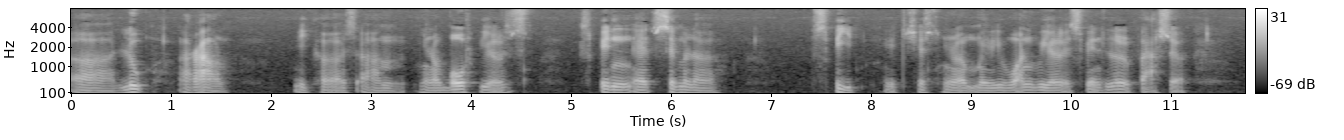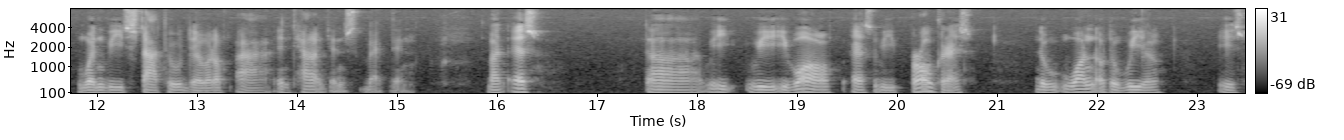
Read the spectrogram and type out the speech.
uh, loop around. Because um, you know both wheels spin at similar speed. It's just you know maybe one wheel spins a little faster when we start to develop our intelligence back then but as uh, we we evolve as we progress the one of the wheel is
